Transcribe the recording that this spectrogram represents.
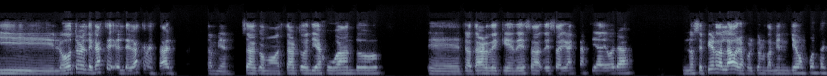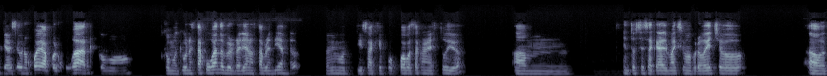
Y lo otro, el desgaste, el desgaste mental también. O sea, como estar todo el día jugando, eh, tratar de que de esa, de esa gran cantidad de horas no se pierdan las horas, porque uno también llega a un punto en que a veces uno juega por jugar, como, como que uno está jugando, pero en realidad no está aprendiendo. Lo mismo quizás que pueda pasar con el estudio. entonces sacar el máximo provecho o,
